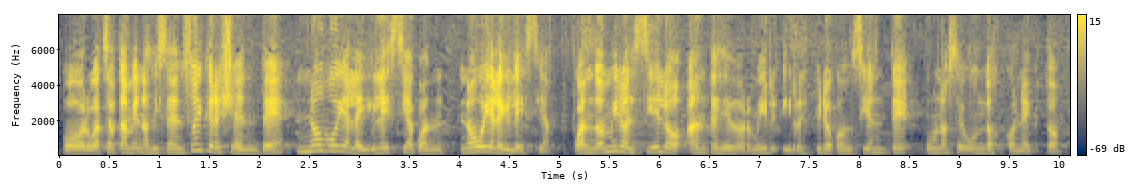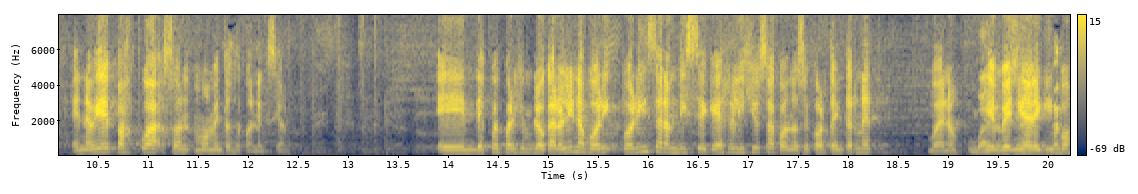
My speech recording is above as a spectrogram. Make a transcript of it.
Por WhatsApp también nos dicen, soy creyente, no voy a la iglesia cuando no voy a la iglesia. Cuando miro al cielo antes de dormir y respiro consciente, unos segundos conecto. En Navidad y Pascua son momentos de conexión. Eh, después, por ejemplo, Carolina por, por Instagram dice que es religiosa cuando se corta internet. Bueno, Bueno, bienvenida sí. al equipo.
